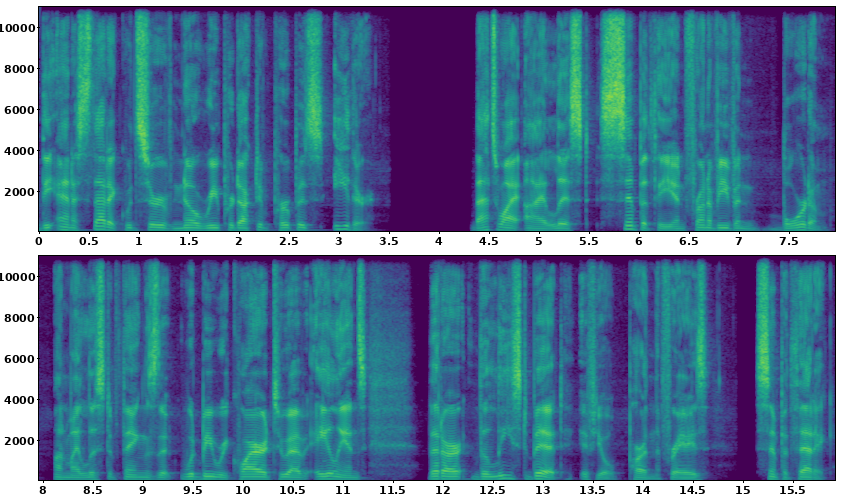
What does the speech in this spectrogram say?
the anesthetic would serve no reproductive purpose either. That's why I list sympathy in front of even boredom on my list of things that would be required to have aliens that are the least bit, if you'll pardon the phrase, sympathetic.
